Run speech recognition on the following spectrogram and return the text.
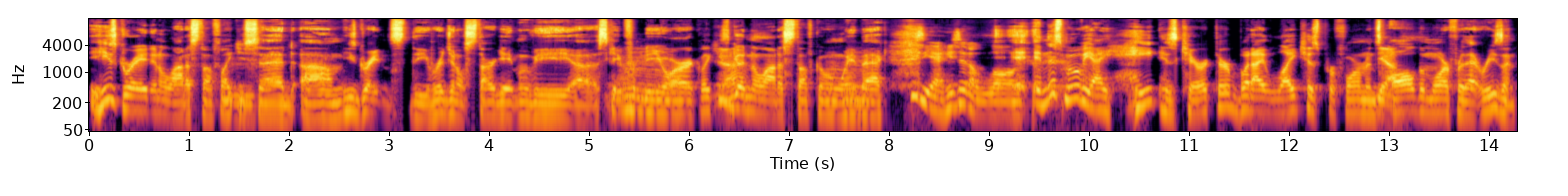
He's great in a lot of stuff, like you Mhm. said. Um, he's great in the original Stargate movie, uh, Escape from New Mm. York. Like he's Yeah. good in a lot of stuff going way Mhm. back. He's, yeah, he's in a long. I- In this movie, I hate his character, but I like his performance Yeah. all the more for that reason.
